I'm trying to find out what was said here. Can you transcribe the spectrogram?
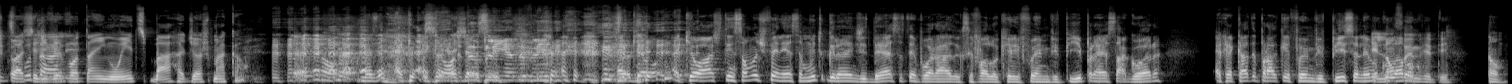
acho, de eu acho que você disputar. devia ali. votar em Wentz barra Josh McCown. Mas é, é que- é que eu- Duplinha, duplinha. É que, eu, é que eu acho que tem só uma diferença muito grande dessa temporada que você falou que ele foi MVP pra essa agora. É que aquela temporada que ele foi MVP, você lembra Ele que o não foi Lamba, MVP. Não,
